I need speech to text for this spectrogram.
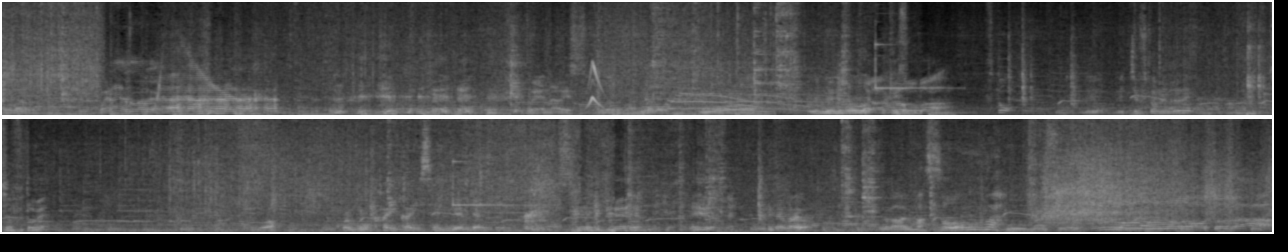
telur Kue naik telur ya? enak wes keluar mantap wow yakisoba めめっちゃ太麺だねめっちゃ太め。うわこれもうカリカリせんべいみたいな。絶対うまいわ。うわうまそう。うわ。うまそう。うわ音が。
